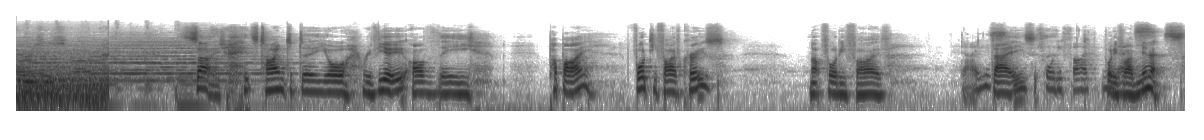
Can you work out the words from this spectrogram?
cruises. So it's time to do your review of the Popeye 45 cruise, not 45 Days. days, 45 45 minutes. minutes,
